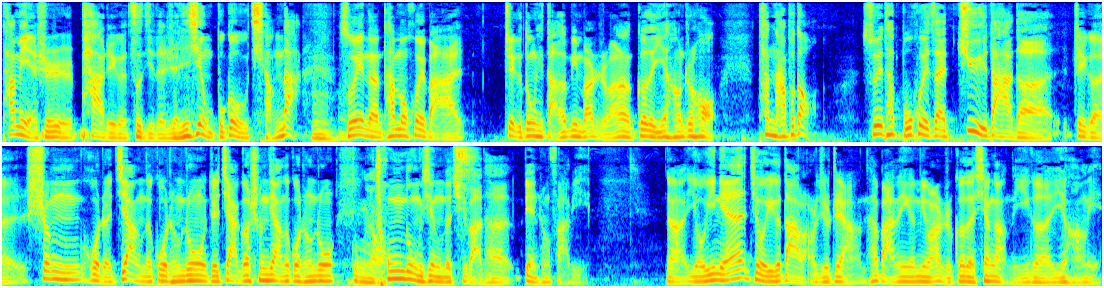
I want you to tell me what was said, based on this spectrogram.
他们也是怕这个自己的人性不够强大，嗯所以呢，他们会把这个东西打到密码纸，完了搁在银行之后，他拿不到，所以他不会在巨大的这个升或者降的过程中，就价格升降的过程中，动，冲动性的去把它变成法币。啊，有一年就有一个大佬就这样，他把那个密码纸搁在香港的一个银行里，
